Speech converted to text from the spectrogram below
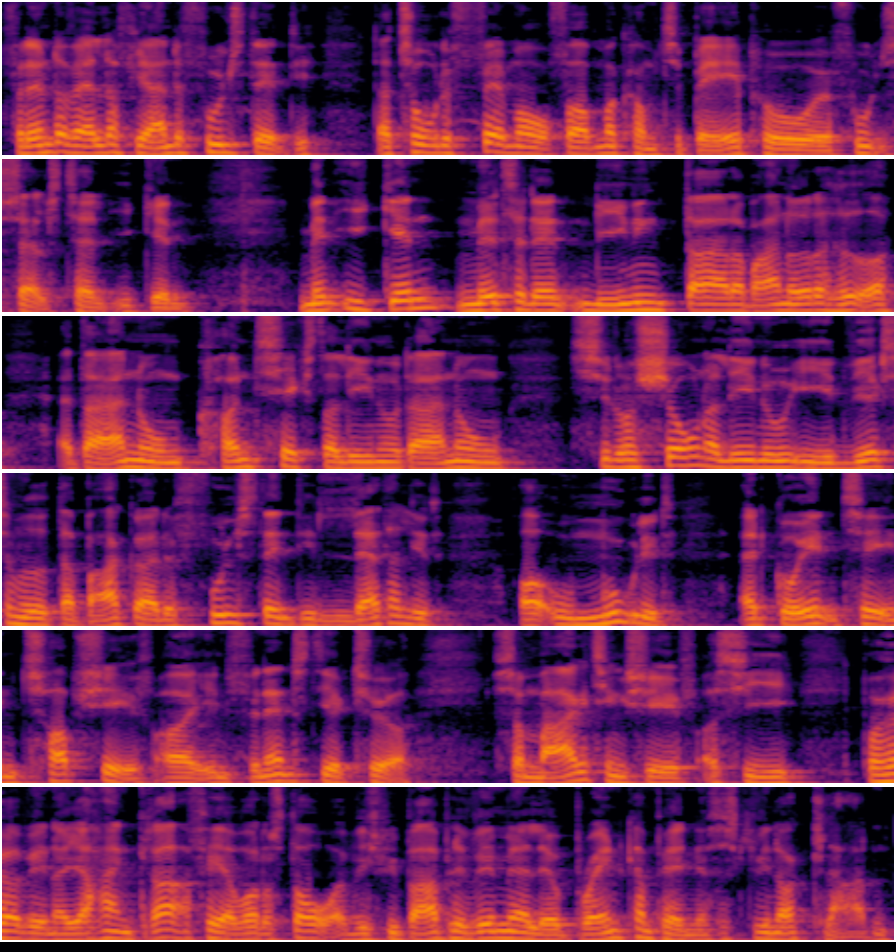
For dem, der valgte at fjerne det fuldstændig, der tog det fem år for dem at komme tilbage på øh, fuld salgstal igen. Men igen med til den ligning, der er der bare noget, der hedder, at der er nogle kontekster lige nu, der er nogle situationer lige nu i et virksomhed, der bare gør det fuldstændig latterligt og umuligt at gå ind til en topchef og en finansdirektør som marketingchef og sige, prøv at høre venner, jeg har en graf her, hvor der står, at hvis vi bare bliver ved med at lave brandkampagner, så skal vi nok klare den.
